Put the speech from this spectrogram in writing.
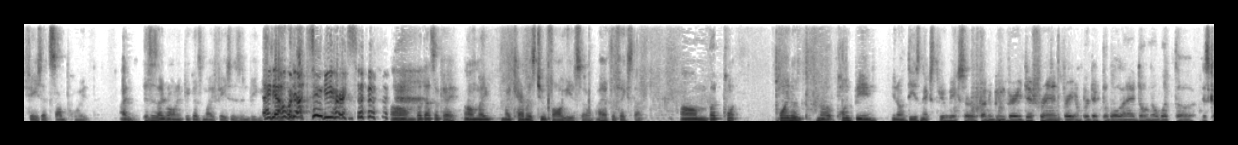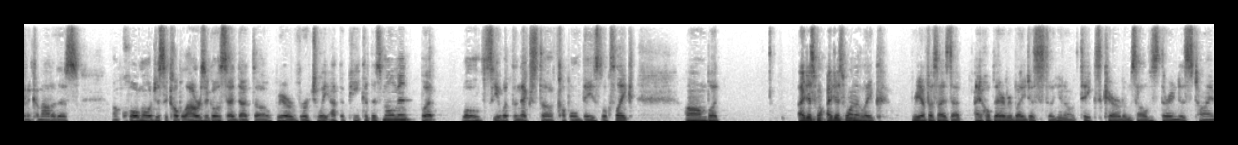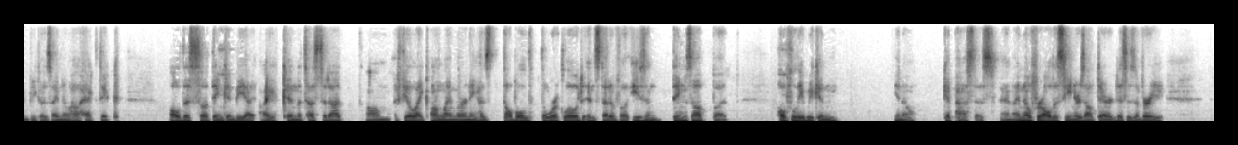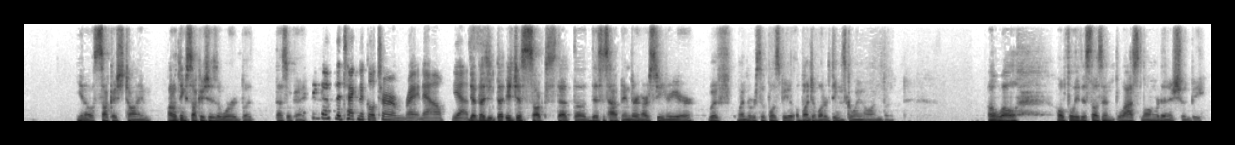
face at some point. I, this is ironic because my face isn't being. Shown. I know we're not seeing yours. um, but that's okay. Um, my my camera is too foggy, so I have to fix that. Um, but point point of no point being, you know, these next three weeks are going to be very different, very unpredictable, and I don't know what the, is going to come out of this. Uh, Cuomo just a couple hours ago said that uh, we are virtually at the peak at this moment, but we'll see what the next uh, couple days looks like. Um, but I just want I just want to like reemphasize that I hope that everybody just uh, you know takes care of themselves during this time because I know how hectic all this uh, thing can be. I, I can attest to that. Um, I feel like online learning has doubled the workload instead of uh, easing things up, but hopefully we can, you know, get past this. And I know for all the seniors out there, this is a very, you know, suckish time. I don't think suckish is a word, but that's okay. I think that's the technical term right now. Yes. Yeah, that, that it just sucks that uh, this is happening during our senior year with when we're supposed to be a bunch of other things going on. But oh well, hopefully this doesn't last longer than it should be.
